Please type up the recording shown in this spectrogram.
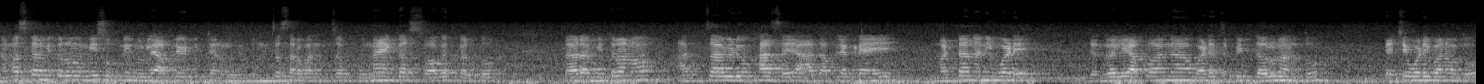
नमस्कार मित्रांनो मी स्वप्नील रुले आपल्या यूट्यूब चॅनलमध्ये तुमचं सर्वांचं पुन्हा एकदा स्वागत करतो. तर मित्रांनो आजचा व्हिडिओ खास आहे. आज आपल्याकडे आहे मटण आणि वडे. जनरली आपण वड्याचं पीठ दळून आणतो. त्याचे वडे बनवतो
